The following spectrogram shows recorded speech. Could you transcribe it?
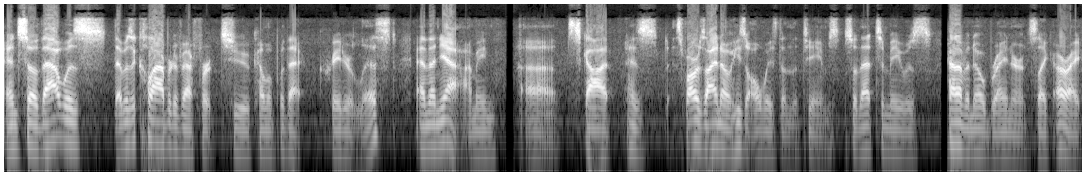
And so that was that was a collaborative effort to come up with that creator list. And then yeah, I mean, uh, Scott has, as far as I know, he's always done the teams. So that to me was kind of a no-brainer. It's like, all right,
